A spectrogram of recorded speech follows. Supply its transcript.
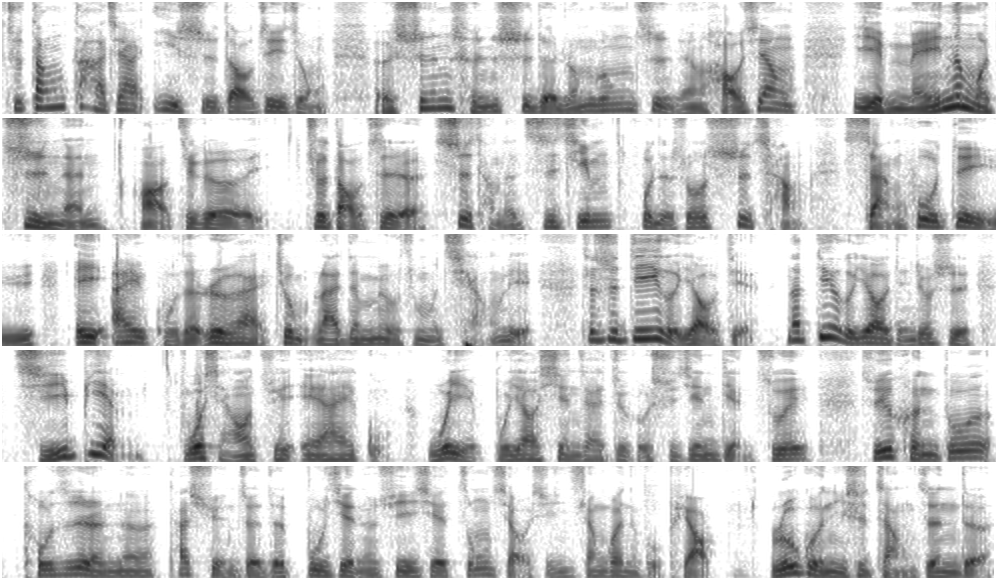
就当大家意识到这种呃生成式的人工智能好像也没那么智能啊，这个就导致了市场的资金或者说市场散户对于 AI 股的热爱就来的没有这么强烈。这是第一个要点。那第二个要点就是，即便我想要追 AI 股，我也不要现在这个时间点追。所以很多投资人呢，他选择的部件呢是一些中小型相关的股票。如果你是涨真的，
